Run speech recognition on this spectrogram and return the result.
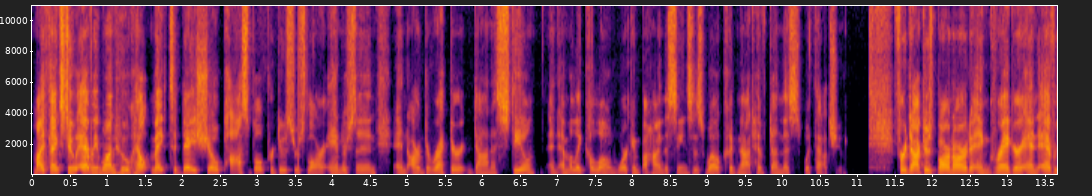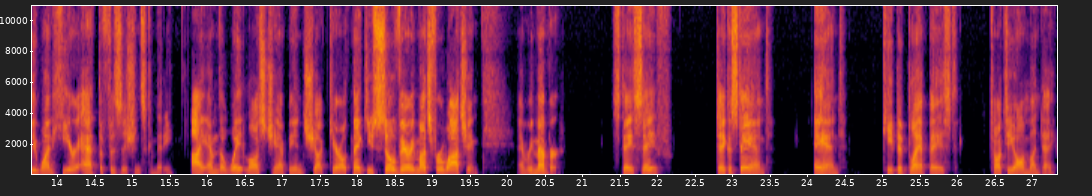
My thanks to everyone who helped make today's show possible producers Laura Anderson and our director Donna Steele and Emily Cologne working behind the scenes as well. Could not have done this without you. For Doctors Barnard and Greger and everyone here at the Physicians Committee, I am the weight loss champion, Chuck Carroll. Thank you so very much for watching. And remember, stay safe, take a stand, and keep it plant based. Talk to you on Monday.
